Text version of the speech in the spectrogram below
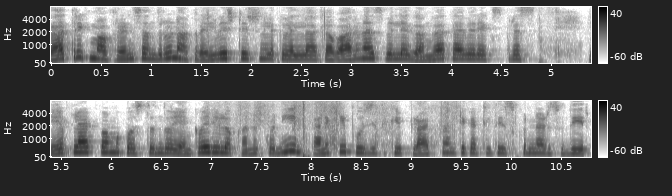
రాత్రికి మా ఫ్రెండ్స్ అందరూ నాకు రైల్వే స్టేషన్లకు వెళ్ళాక వారణాసి వెళ్ళే గంగా కావేరి ఎక్స్ప్రెస్ ఏ ప్లాట్ఫామ్కి వస్తుందో ఎంక్వైరీలో కనుక్కొని తనకి పూజితకి ప్లాట్ఫామ్ టికెట్లు తీసుకున్నాడు సుధీర్.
